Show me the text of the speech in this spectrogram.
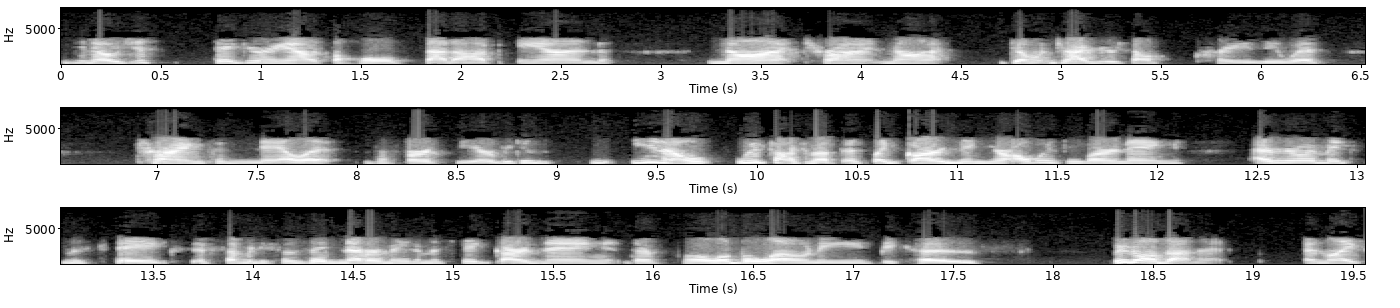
you know, just figuring out the whole setup and not trying, not, don't drive yourself crazy with trying to nail it the first year because, you know, we've talked about this, like gardening, you're always learning everyone makes mistakes. If somebody says they've never made a mistake gardening, they're full of baloney because we've all done it. And like,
